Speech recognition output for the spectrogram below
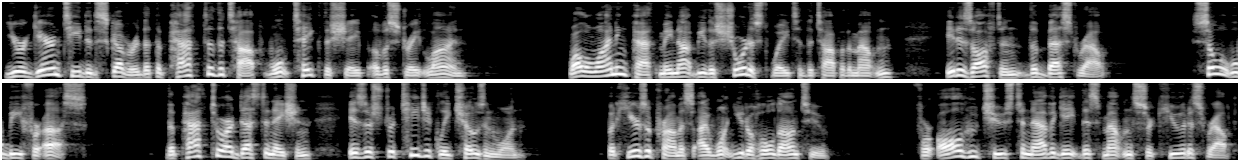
you are guaranteed to discover that the path to the top won't take the shape of a straight line. While a winding path may not be the shortest way to the top of the mountain, it is often the best route. So it will be for us. The path to our destination is a strategically chosen one. But here's a promise I want you to hold on to. For all who choose to navigate this mountain's circuitous route,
